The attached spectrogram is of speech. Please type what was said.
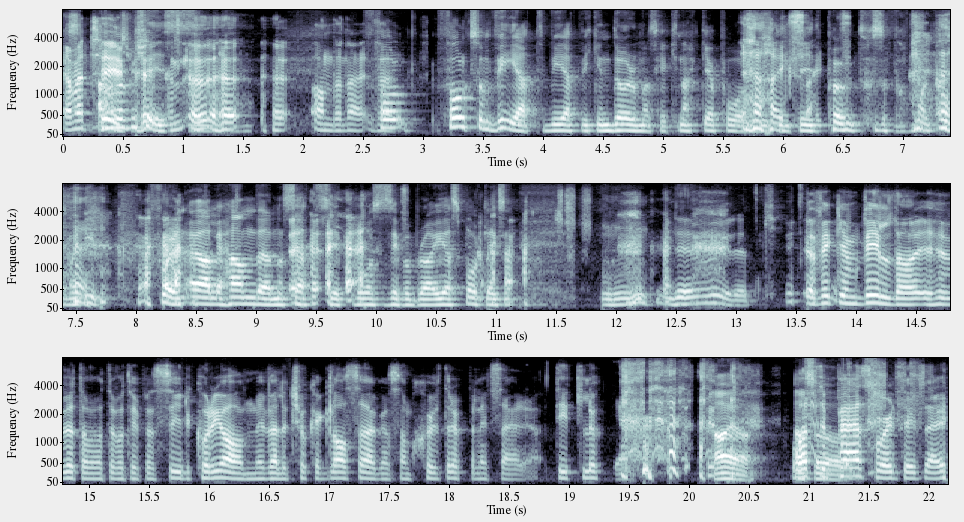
Ja Liksom. men Ja, men typ. precis. Folk, folk som vet, vet vilken dörr man ska knacka på vid Ja, vilken exakt. tidpunkt och så får man komma in, får en öl i handen och sätter sig och blåser sig på bra e-sport liksom. Mm, det ju rätt kul. Jag fick en bild då i huvudet av att det var typ en sydkorean med väldigt tjocka glasögon som skjuter upp en lite så här tittlucka. Ja, ja. What's Alltså- the password? Typ så här.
